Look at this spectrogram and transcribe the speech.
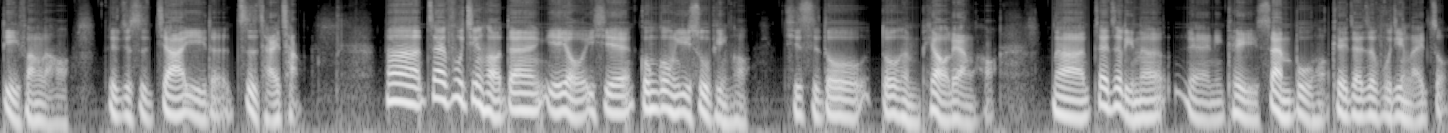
地方了哈。这就是嘉义的制裁厂。那在附近哈，当然也有一些公共艺术品哈，其实都都很漂亮哈。那在这里呢，呃，你可以散步哈，可以在这附近来走，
